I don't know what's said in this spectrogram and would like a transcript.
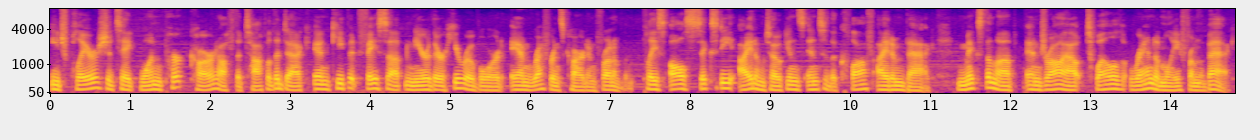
Each player should take one perk card off the top of the deck and keep it face up near their hero board and reference card in front of them. Place all 60 item tokens into the cloth item bag. Mix them up and draw out 12 randomly from the bag.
